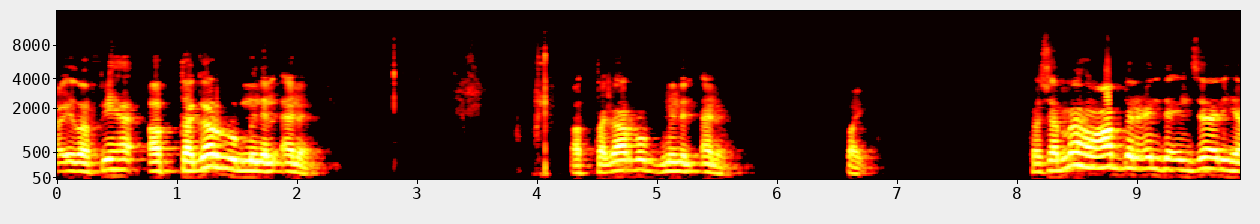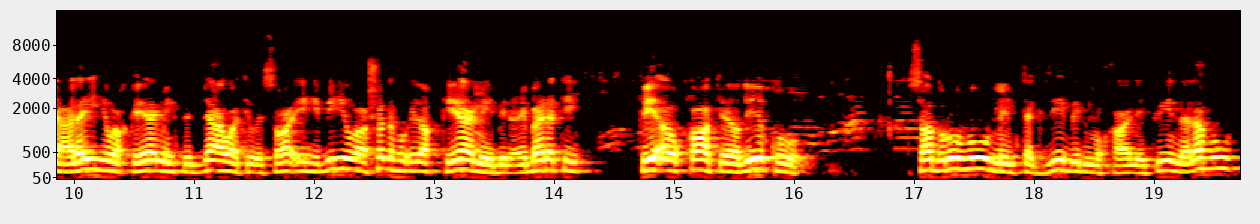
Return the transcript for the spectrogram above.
أيضا فيها التجرب من الأنا. التجرب من الأنا. طيب. فسماه عبدا عند إنزاله عليه وقيامه في الدعوة وإسرائه به وأرشده إلى القيام بالعبادة في أوقات يضيق صدره من تكذيب المخالفين له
